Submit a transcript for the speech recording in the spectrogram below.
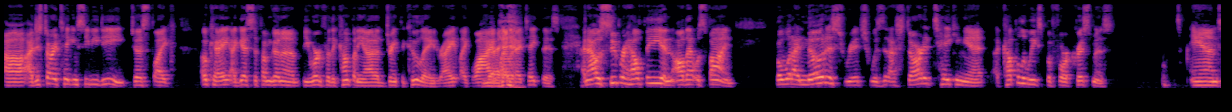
uh, I just started taking CBD, just like okay, I guess if I'm going to be working for the company, I ought to drink the Kool Aid, right? Like, why, right. why would I take this? And I was super healthy and all that was fine. But what I noticed, Rich, was that I started taking it a couple of weeks before Christmas. And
